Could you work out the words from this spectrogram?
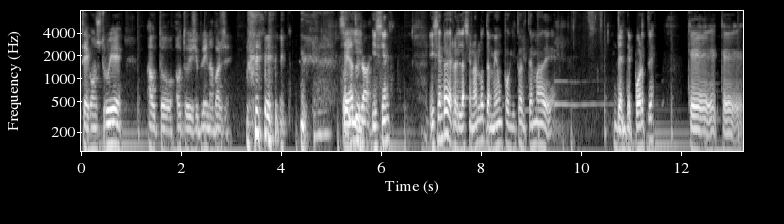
te construye auto, autodisciplina, parce. sí, y, siento, y siento de relacionarlo también un poquito al tema de, del deporte, que, que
